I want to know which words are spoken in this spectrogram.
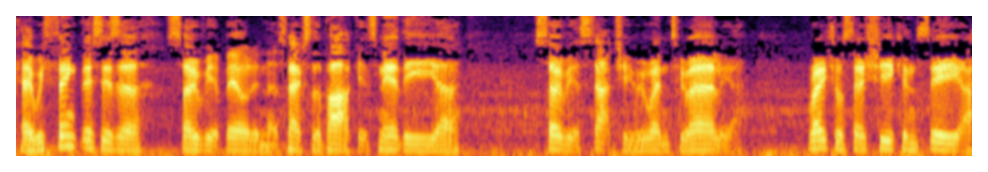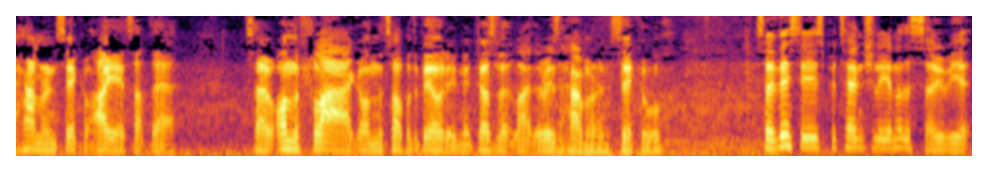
Okay, we think this is a Soviet building that's next to the park. It's near the uh, Soviet statue we went to earlier. Rachel says she can see a hammer and sickle. Oh yeah, it's up there. So on the flag on the top of the building, it does look like there is a hammer and sickle. So this is potentially another Soviet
